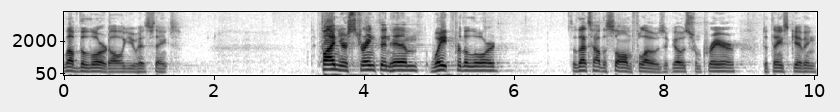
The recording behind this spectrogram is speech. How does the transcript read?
Love the Lord, all you his saints. Find your strength in him, wait for the Lord. So that's how the psalm flows. It goes from prayer to thanksgiving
